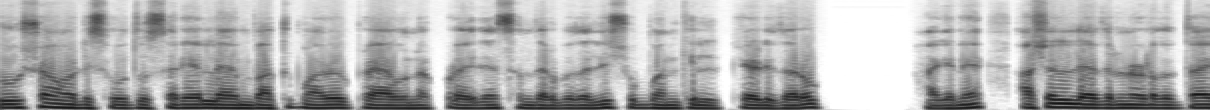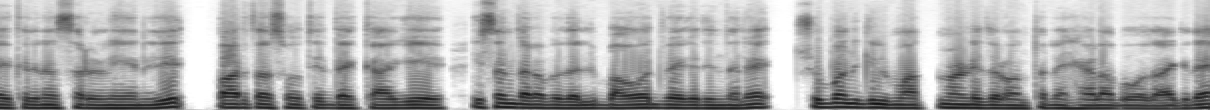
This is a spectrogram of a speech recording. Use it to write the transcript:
ದೂಷ ಹೊರಿಸುವುದು ಸರಿಯಲ್ಲ ಎಂಬ ಅಭಿಪ್ರಾಯವನ್ನು ಕೂಡ ಇದೇ ಸಂದರ್ಭದಲ್ಲಿ ಶುಭನ್ ಗಿಲ್ ಹೇಳಿದರು. ಹಾಗೆಯೇ ಆಸ್ಟ್ರೇಲಿಯಾ ಎದುರು ನಡೆದಂತಹ ಏಕದಿನ ಸರಣಿಯಲ್ಲಿ ಭಾರತ ಸೋತಿದ್ದಕ್ಕಾಗಿ ಈ ಸಂದರ್ಭದಲ್ಲಿ ಭಾವೋದ್ವೇಗದಿಂದಲೇ ಶುಭನ್ ಗಿಲ್ ಮಾತನಾಡಿದರು ಅಂತಾನೆ ಹೇಳಬಹುದಾಗಿದೆ.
